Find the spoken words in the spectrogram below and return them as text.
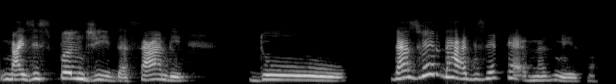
mais expandida, sabe? Do das verdades eternas mesmo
